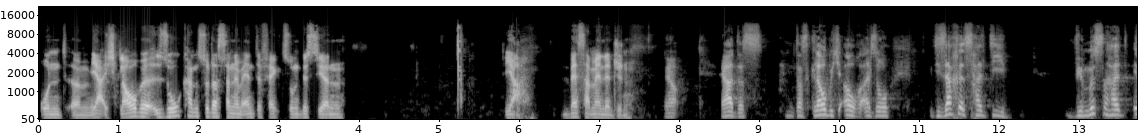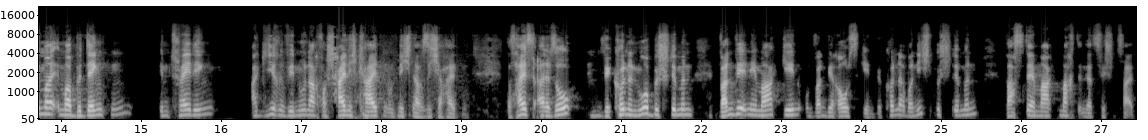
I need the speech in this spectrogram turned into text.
Und ähm, ja, ich glaube, so kannst du das dann im Endeffekt so ein bisschen ja, besser managen. Ja, ja das, das glaube ich auch. Also die Sache ist halt die, wir müssen halt immer, immer bedenken, im Trading agieren wir nur nach Wahrscheinlichkeiten und nicht nach Sicherheiten. Das heißt also, wir können nur bestimmen, wann wir in den Markt gehen und wann wir rausgehen. Wir können aber nicht bestimmen, was der Markt macht in der Zwischenzeit.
